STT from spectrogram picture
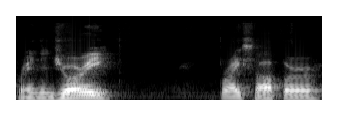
Brandon Jory. Bryce Harper.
